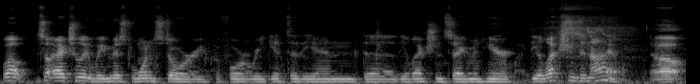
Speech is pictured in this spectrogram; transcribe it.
Well, so actually, we missed one story before we get to the end, uh, the election segment here. Oh the election denial. Oh,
